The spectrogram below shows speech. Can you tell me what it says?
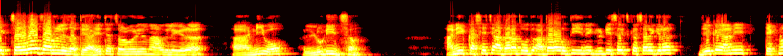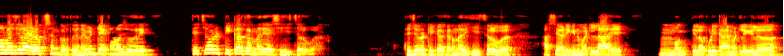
एक चळवळ चालवली जाते आहे त्या चळवळीला नाव दिलं गेलं निओ लुडिझम. आणि कशाच्या आधारात होत- आधारावर होती हिने क्रिटिसाइज कशाला केलं? जे काही आम्ही टेक्नॉलॉजीला अडॉप्शन करतोय नवीन टेक्नॉलॉजी वगैरे त्याच्यावर टीका करणारी अशी ही चळवळ. त्याच्यावर टीका करणारी ही चळवळ असं या ठिकाणी म्हटलं आहे. मग तिला पुढे काय म्हटलं गेलं?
